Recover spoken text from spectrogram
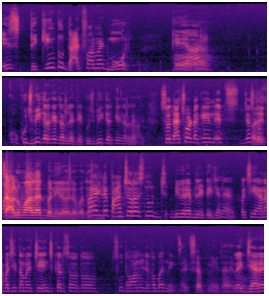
is sticking to that format more कि यार कु- कुछ भी करके कर लेते कुछ भी करके कर लेते so that's what again it's પછી जस्ट ચાલુ માલ જ બની રહ્યો છે બધો હા એટલે પાંચ વર્ષનું જ ડ્યુરેબિલિટી છે ને પછી આના પછી તમે ચેન્જ કરશો તો શું થવાનું છે ખબર નહીં એક્સેપ્ટ નહીં થાય લાઈક જ્યારે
